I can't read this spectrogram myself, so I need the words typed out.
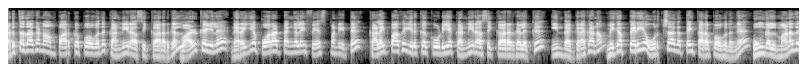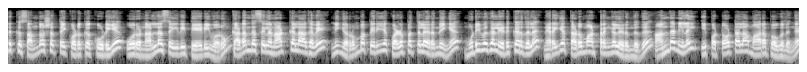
அடுத்ததாக நாம் பார்க்க போவது கன்னிராசிக்காரர்கள். வாழ்க்கையில நிறைய போராட்டங்களை ஃபேஸ் பண்ணிட்டு களைப்பாக இருக்கக்கூடிய கன்னிராசிக்காரர்களுக்கு இந்த கிரகணம் மிகப்பெரிய உற்சாகத்தை தரப்போகுதுங்க. உங்கள் மனதிற்கு சந்தோஷத்தை கொடுக்கக்கூடிய ஒரு நல்ல செய்தி தேடி வரும். கடந்த சில நாட்களாகவே நீங்க ரொம்ப பெரிய குழப்பத்துல இருந்தீங்க. முடிவுகள் எடுக்கிறதுல நிறைய தடுமாற்றங்கள் இருந்தது. அந்த நிலை இப்ப டோட்டலா மாற போகுதுங்க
